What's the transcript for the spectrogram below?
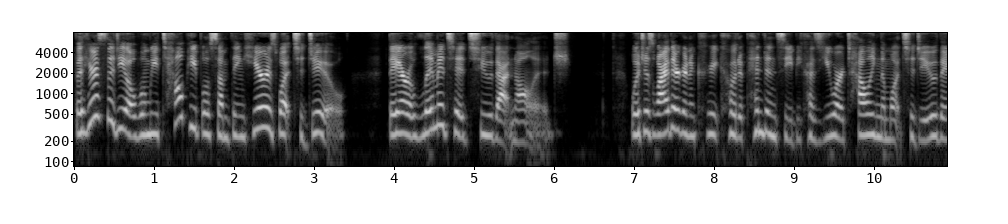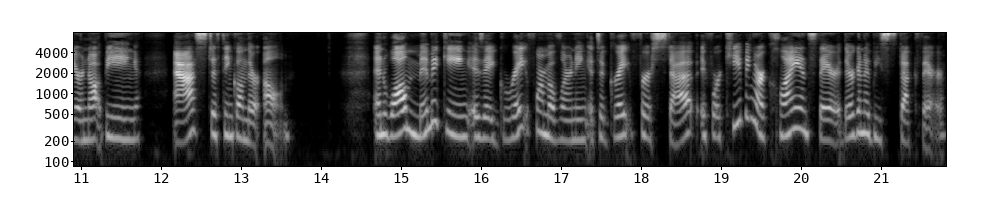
But here's the deal when we tell people something, here is what to do, they are limited to that knowledge which is why they're going to create codependency because you are telling them what to do. They are not being asked to think on their own. And while mimicking is a great form of learning, it's a great first step. If we're keeping our clients there, they're going to be stuck there.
